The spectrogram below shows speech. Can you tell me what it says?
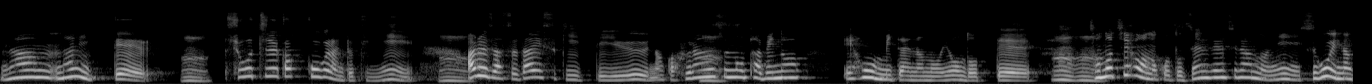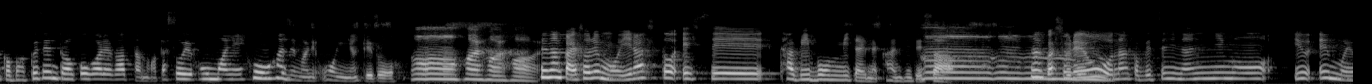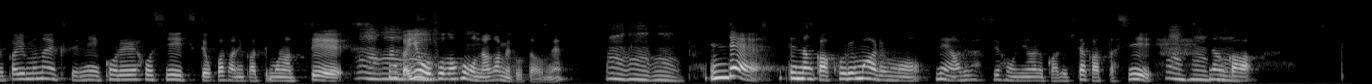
なん何ってうんうん。小中学校ぐらいの時にうん。アルザス大好きっていうなんかフランスの旅の絵本みたいなのを読んどって、うんうん。その地方のこと全然知らんのにすごいなんか漠然と憧れがあったの。私そういうほんまに本始まり多いんやけど。あーはいはいはい。でなんかそれもイラストエッセイ旅本みたいな感じでさ、ななんかそれをなんか別に何にもゆ縁もゆかりもないくせにこれ欲しいっつってお母さんに買ってもらって、ななんかようその本を眺めとったのね。うんうんうん。んででなんかコルマールもねアルザス地方にあるから行きたかったし、うんうんなんか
